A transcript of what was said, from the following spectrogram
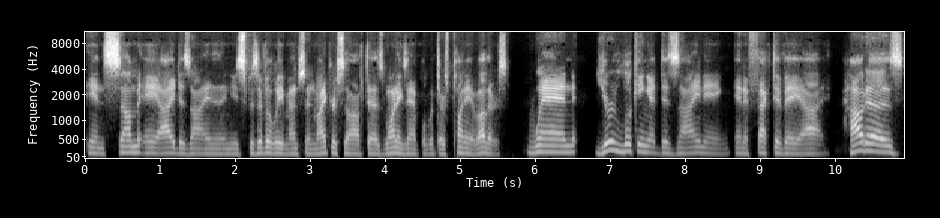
in some AI design, and you specifically mentioned Microsoft as one example, but there's plenty of others. When you're looking at designing an effective AI, how does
